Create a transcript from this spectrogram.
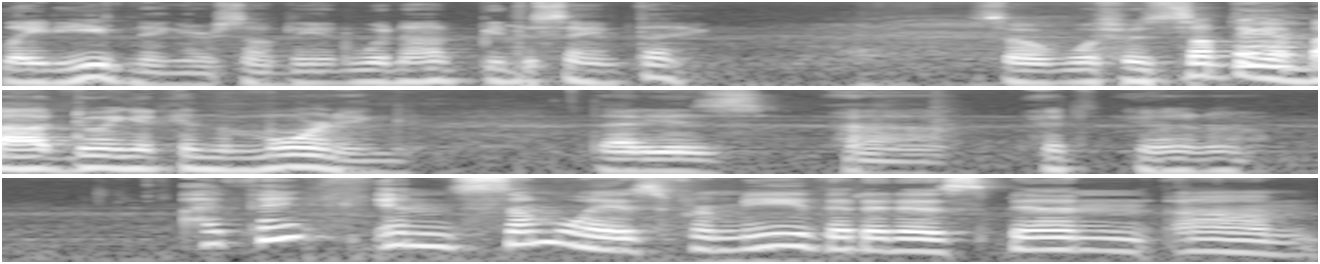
late evening or something, it would not be the same thing. So if there's something Yeah. about doing it in the morning that is, uh, it, I don't know. I think in some ways for me that it has been um,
